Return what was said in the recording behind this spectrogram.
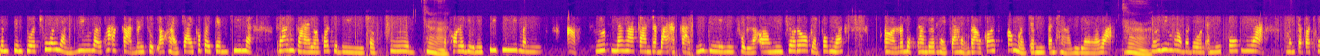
มันเป็นตัวช่วยอย่างยิ่งเลยถ้าอากาศบริสุทธิ์เราหายใจเข้าไปเต็มที่เนี่ย ร่างกายเราก็จะดีสดชื่นค่ะแต่พอเราอยู่ในที่ที่มันอับทึบนะคะการระบายอากาศไม่ดีมีฝุ่นละอองมีเชื้อโรคอะไรพวกเนี้ยเอ่อ ระบบทางเดินหายใจของเราก็ก็เหมือนจะมีปัญหาอยู่แล้วอะค่ะแล้วยิ่งพอมาโดนอันนี้ปุ๊บเนี่ย มันจะประทุ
